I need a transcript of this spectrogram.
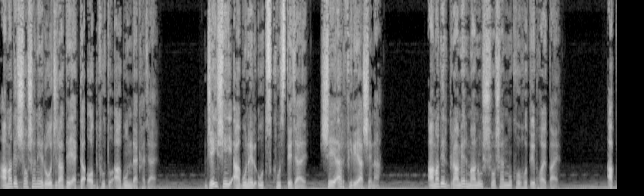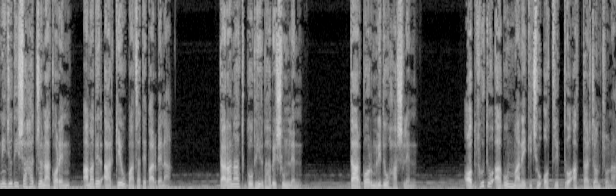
আমাদের শ্মশানে রোজ রাতে একটা অদ্ভুত আগুন দেখা যায়। যেই সেই আগুনের উৎস খুঁজতে যায়, সে আর ফিরে আসে না। আমাদের গ্রামের মানুষ শ্মশানমুখ হতে ভয় পায়। আপনি যদি সাহায্য না করেন, আমাদের আর কেউ বাঁচাতে পারবে না। তারানাথ গভীরভাবে শুনলেন। তারপর মৃদু হাসলেন। অদ্ভুত আগুন মানে কিছু অতৃপ্ত আত্মার যন্ত্রণা।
